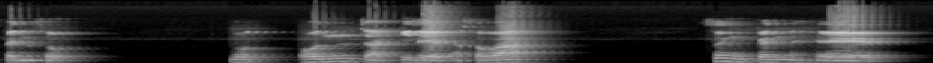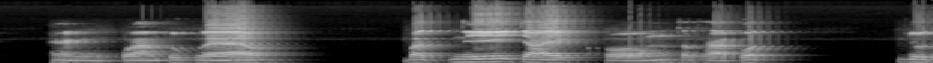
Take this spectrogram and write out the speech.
เป็นสุข หลุดพ้นจากกิเลสอาสวะ ซึ่งเป็นเหตุแห่งความทุกข์แล้ว บัดนี้ใจของตถาคต หยุด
